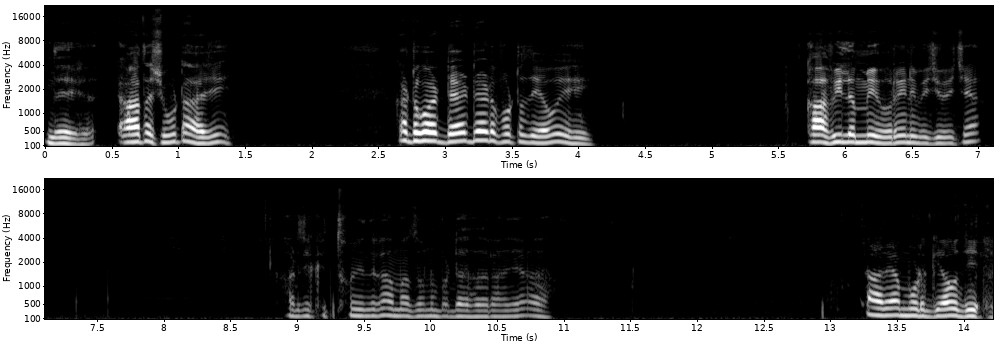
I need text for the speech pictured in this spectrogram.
ਦੇਖ ਆ ਤਾਂ ਛੋਟਾ ਹੈ ਜੀ ਘੱਟੋ ਘੱਟ ਡੇਢ ਡੇਢ ਫੁੱਟ ਦੇ ਆ ਉਹ ਇਹ। ਕਾਫੀ ਲੰਮੇ ਹੋ ਰਹੇ ਨੇ ਵਿੱਚ ਵਿੱਚ। ਹਰ ਜੇ, ਕਿੱਥੋਂ ਇਹ ਦਿਖਾਵਾਂ ਤੁਹਾਨੂੰ ਵੱਡਾ ਸਾਰਾ ਜਿਹਾ। ਆ ਜਾ ਮੁੜ ਗਿਆ, ਉਹ ਦੇਖ,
